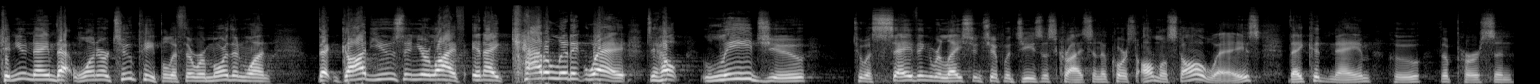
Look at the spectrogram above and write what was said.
Can you name that one or two people, if there were more than one, that God used in your life in a catalytic way to help lead you to a saving relationship with Jesus Christ. And of course, almost always, they could name who the person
